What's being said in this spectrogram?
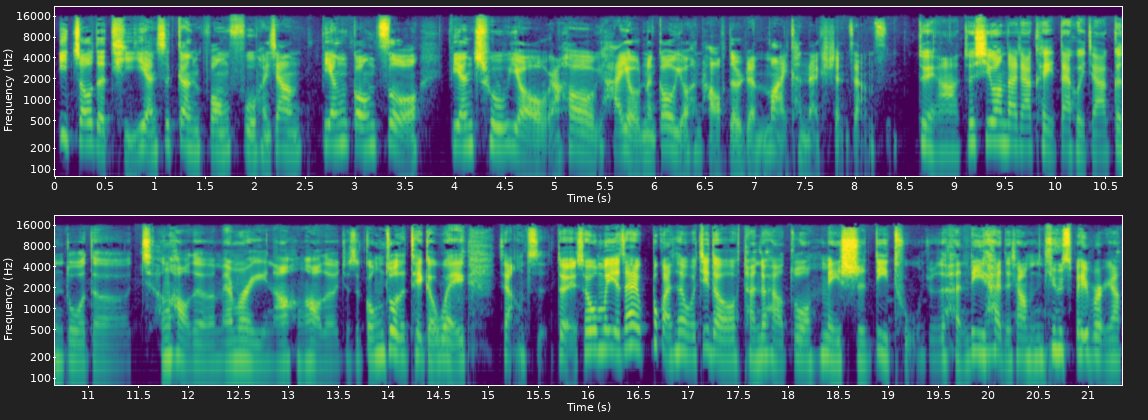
一周的体验是更丰富，很像边工作边出游，然后还有能够有很好的人脉 connection 这样子。对啊，就希望大家可以带回家更多的很好的 memory，然后很好的就是工作的 take away 这样子。对，所以我们也在，不管是我记得团队还有做美食地图，就是很厉害的，像 newspaper 一样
